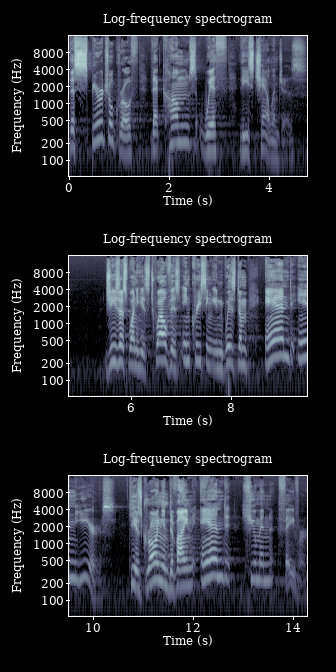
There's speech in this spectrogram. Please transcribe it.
the spiritual growth that comes with these challenges. Jesus, when he is 12, is increasing in wisdom and in years. He is growing in divine and human favor.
